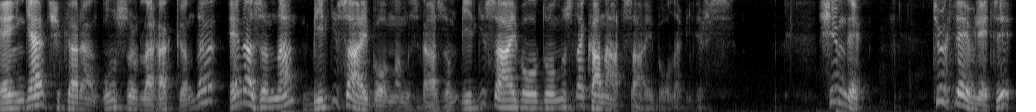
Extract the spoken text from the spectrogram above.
engel çıkaran unsurlar hakkında en azından bilgi sahibi olmamız lazım. Bilgi sahibi olduğumuzda kanaat sahibi olabiliriz. Şimdi Türk devleti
